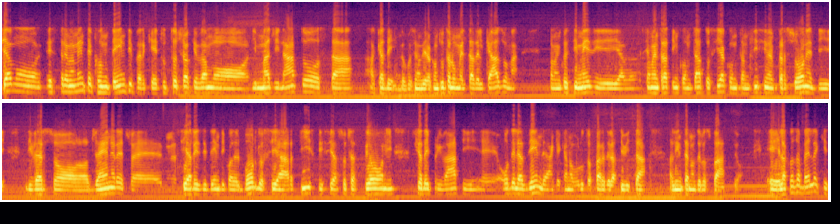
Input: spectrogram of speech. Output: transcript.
Siamo estremamente contenti perché tutto ciò che avevamo immaginato sta accadendo, possiamo dire, con tutta l'umiltà del caso, ma insomma, in questi mesi eh, siamo entrati in contatto sia con tantissime persone di diverso genere, cioè sia residenti qua del borgo, sia artisti, sia associazioni, sia dei privati eh, o delle aziende anche che hanno voluto fare delle attività all'interno dello spazio. E la cosa bella è che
